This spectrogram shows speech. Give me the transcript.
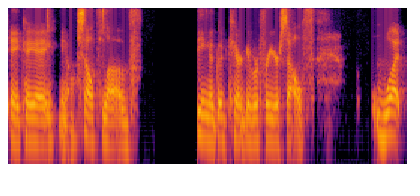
aka, you know, self-love, being a good caregiver for yourself, what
